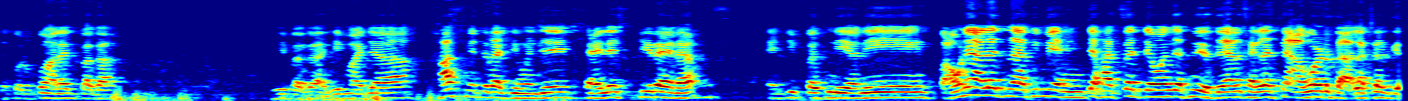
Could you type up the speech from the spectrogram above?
तर कोण कोण आलेत बघा? ही बघा ही माझ्या खास मित्राची म्हणजे शैलेश किर आहे ना यांची पत्नी. आणि पाहुणे आलेत ना की मी ह्यांच्या हातचं जेवण जास्त देते यांना सगळ्यांना आवडता लक्षात घ्या.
